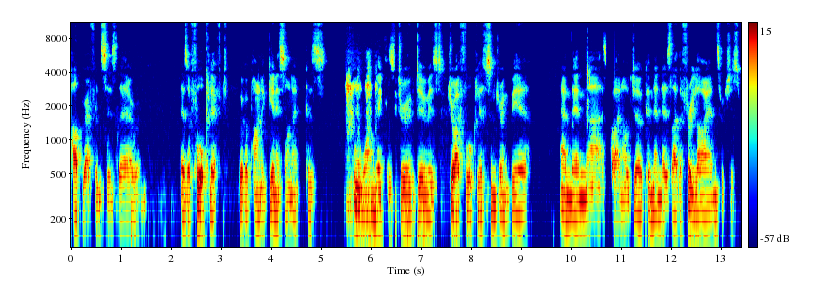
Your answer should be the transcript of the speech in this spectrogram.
pub references there, and there's a forklift with a pint of Guinness on it because all winemakers do, do is drive forklifts and drink beer and then uh, it's quite an old joke. And then there's like the Three Lions, which is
